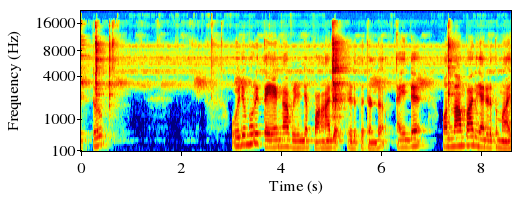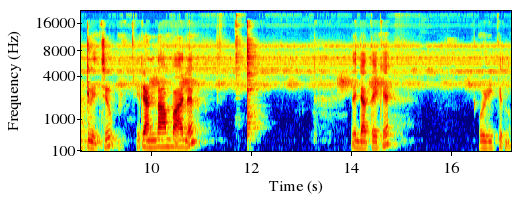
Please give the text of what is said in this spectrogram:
ഇട്ട് ഒരു മുറി തേങ്ങ പിഴിഞ്ഞ പാൽ എടുത്തിട്ടുണ്ട്. അതിന്റെ ഒന്നാം പാൽ ഞാനെടുത്ത് മാറ്റി വെച്ചു. രണ്ടാം പാൽ ഇതിന്റെ അകത്തേക്ക് ഒഴിക്കുന്നു.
